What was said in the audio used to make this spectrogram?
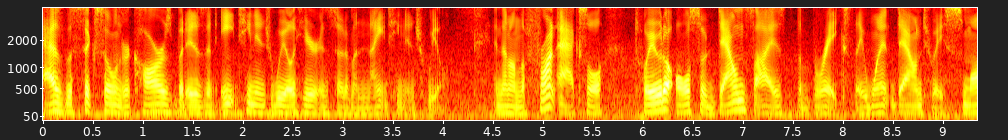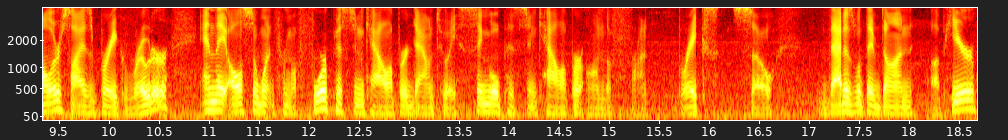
as the six cylinder cars, but it is an 18 inch wheel here instead of a 19 inch wheel. And then on the front axle, Toyota also downsized the brakes. They went down to a smaller size brake rotor, and they also went from a four piston caliper down to a single piston caliper on the front brakes. So that is what they've done up here.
